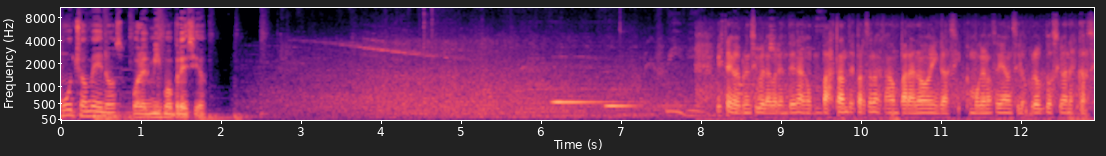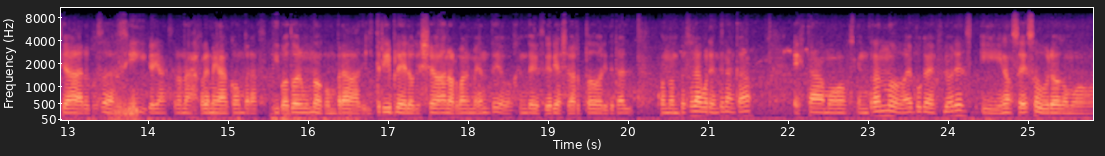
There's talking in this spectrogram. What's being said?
mucho menos por el mismo precio. Principio la cuarentena bastantes personas estaban paranoicas y como que no sabían si los productos iban a escasear, cosas así, querían hacer unas re mega compras. Tipo todo el mundo compraba el triple de lo que llevaba normalmente o gente que se quería llevar todo literal. Cuando empezó la cuarentena acá estábamos entrando a época de flores y no sé, eso duró como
